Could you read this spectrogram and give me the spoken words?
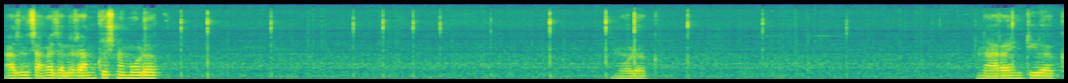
अजून सांगायचं झालं रामकृष्ण मोडक. मोडक नारायण टिळक.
